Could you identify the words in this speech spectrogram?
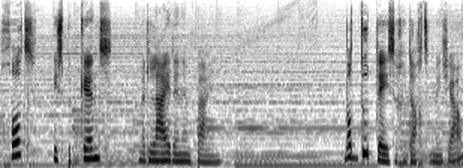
God is bekend met lijden en pijn. Wat doet deze gedachte met jou?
